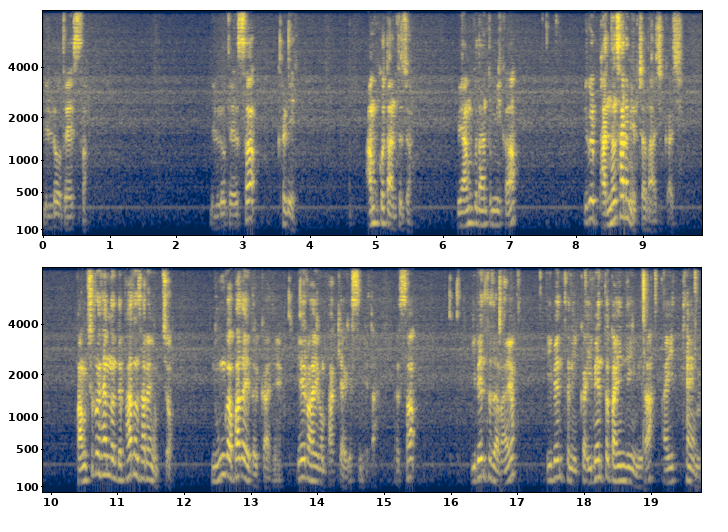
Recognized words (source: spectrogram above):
reload해서 reload해서 클릭 아무것도 안 뜨죠. 왜 아무것도 안 뜹니까? 이걸 받는 사람이 없잖아 아직까지. 방출은 했는데 받은 사람이 없죠. 누군가 받아야 될 거 아니에요. 얘로 하여금 받게 하겠습니다. 그래서 이벤트잖아요. 이벤트니까 이벤트 binding입니다. item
